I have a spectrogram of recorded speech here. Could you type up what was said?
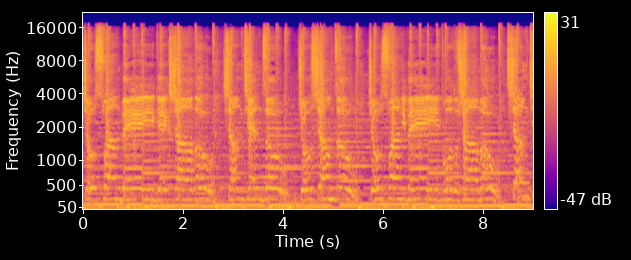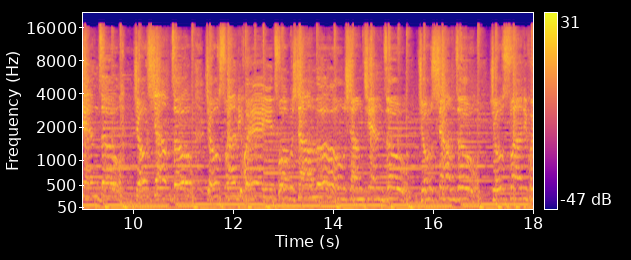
就算被给沙漏。向前走，就想走，就算你被拖落沙漏。向前走，就想走，就算你会错过沙漏。向前走，就想走，就算你会。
